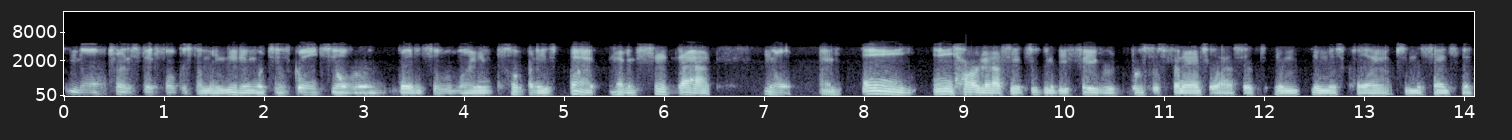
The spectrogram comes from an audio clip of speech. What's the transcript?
you know, I try to stay focused on my knitting, which is gold, silver, and gold and silver mining companies. But having said that, you know, I, all all hard assets are going to be favored versus financial assets in in this collapse. In the sense that,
